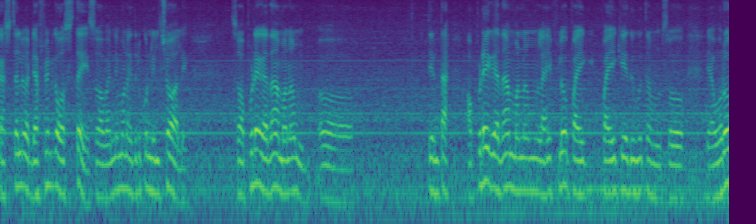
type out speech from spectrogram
కష్టాలు డెఫినెట్గా వస్తాయి. సో అవన్నీ మనం ఎదుర్కొని నిల్చోవాలి. సో అప్పుడే కదా మనం తింటా. అప్పుడే కదా మనం లైఫ్లో పైకి పైకి ఎదుగుతాం. సో ఎవరో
